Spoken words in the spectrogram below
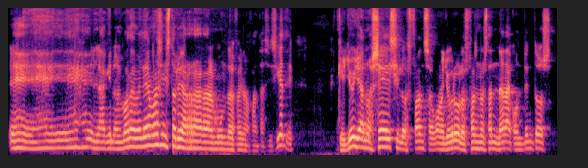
eh, en la que nos van a meter más historias raras al mundo de Final Fantasy VII. Que yo ya no sé si los fans, bueno, yo creo que los fans no están nada contentos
